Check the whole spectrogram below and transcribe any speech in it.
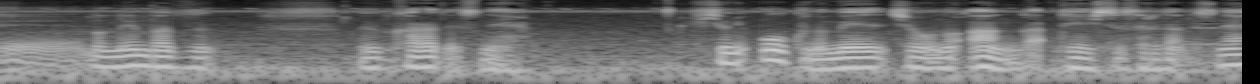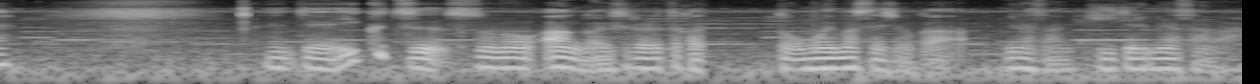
えまあ、メンバーズからですね非常に多くの名称の案が提出されたんですね。でいくつその案が寄せられたかと思いますでしょうか？皆さん聞いてる皆さんは。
